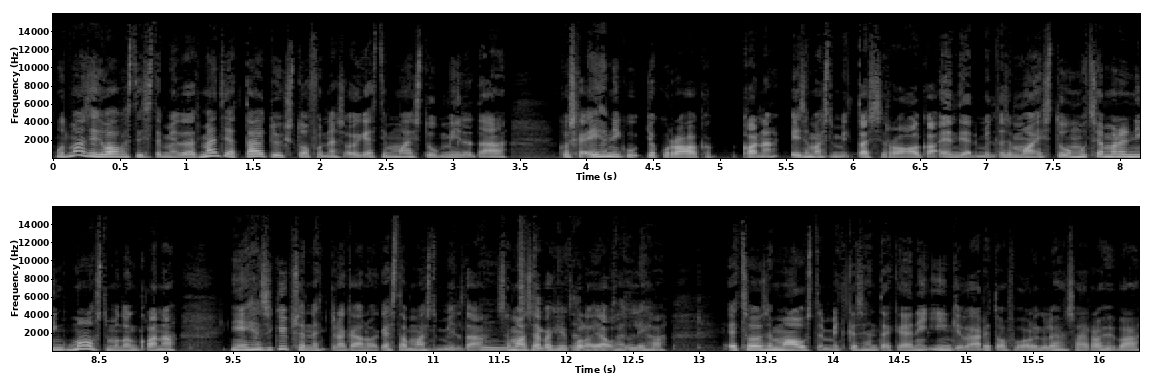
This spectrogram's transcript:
Mutta mä oon siis vahvasti sitä mieltä, että mä en tiedä täytyykö tofun edes oikeasti maistua miltään. Koska eihän niinku joku raaka kana, ei se maistu miltä, tai siis raaka, en tiedä miltä se maistuu. Mutta semmoinen niinku maustamaton kana, niin eihän se kypsennettynäkään oikeastaan maistu miltään. Mm, Sama se vaikka jauheliha. Että se on se mauste, mitkä sen tekee, niin inkivääritofu oli kyllähän sairaan hyvää.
